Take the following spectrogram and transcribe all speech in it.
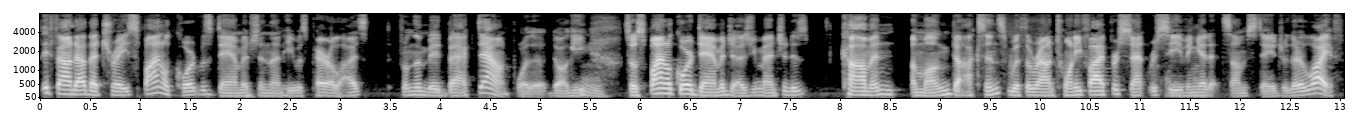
They found out that Trey's spinal cord was damaged and that he was paralyzed from the mid back down. Poor the doggy. Hmm. So spinal cord damage, as you mentioned, is common among dachshunds, with around 25% receiving it at some stage of their life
